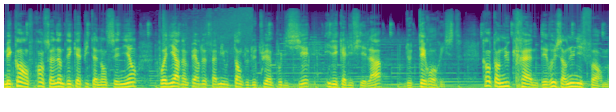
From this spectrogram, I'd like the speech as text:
Mais quand en France un homme décapite un enseignant, poignarde un père de famille ou tente de tuer un policier, il est qualifié là de terroriste. Quand en Ukraine, des Russes en uniforme,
